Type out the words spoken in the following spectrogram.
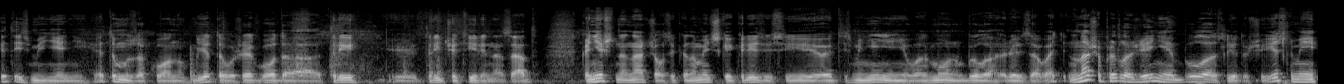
это изменение этому закону где-то уже года три 3-4 назад. Конечно, начался экономический кризис, и эти изменения невозможно было реализовать. Но наше предложение было следующее. Если мы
